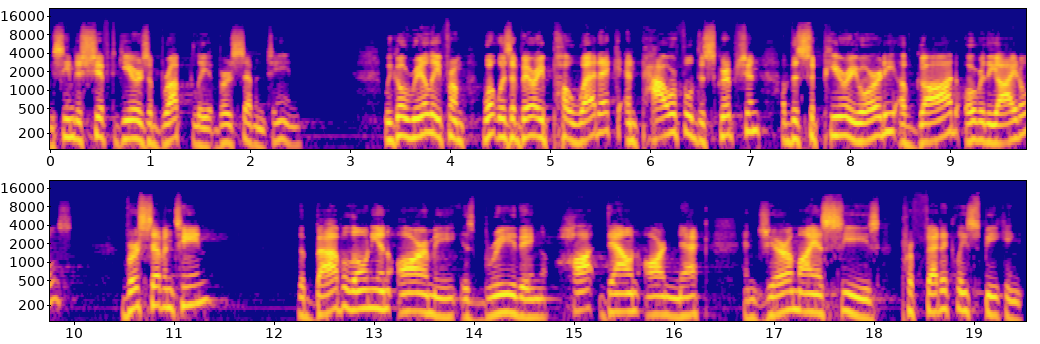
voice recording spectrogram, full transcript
we seem to shift gears abruptly at verse 17. We go really from what was a very poetic and powerful description of the superiority of God over the idols. Verse 17 the Babylonian army is breathing hot down our neck, and Jeremiah sees, prophetically speaking,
